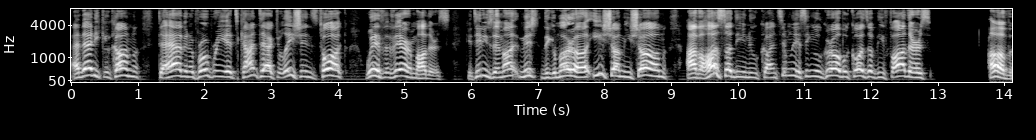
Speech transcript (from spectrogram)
and then he can come to have an appropriate contact, relations, talk with their mothers. Continues the, the Gemara, Isha Misham Avahasa dinuka, and similarly a single girl because of the fathers of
